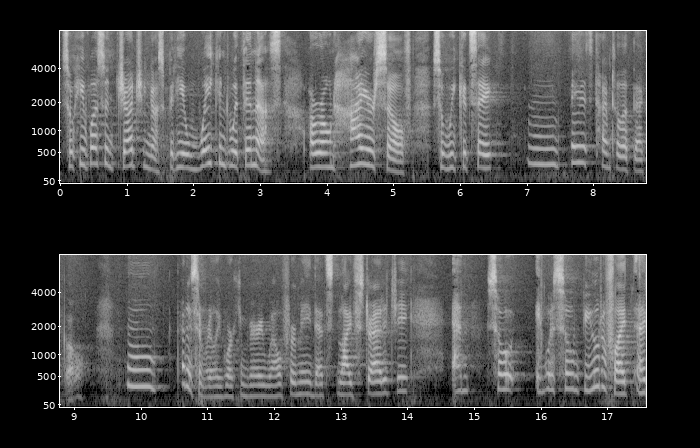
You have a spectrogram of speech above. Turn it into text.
So he wasn't judging us, but he awakened within us our own higher self so we could say, mm, maybe it's time to let that go. Mm, that isn't really working very well for me. That's life strategy. And so it was so beautiful. I, I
